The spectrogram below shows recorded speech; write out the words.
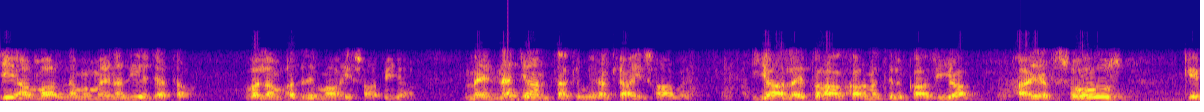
یہ اعمال نامہ میں نہ دیا جاتا۔ ولم ادر ما حسابیا میں نہ جانتا کہ میرا کیا حساب ہے۔ یا لتہا کانت القاضیہ۔ ہائے افسوس کہ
